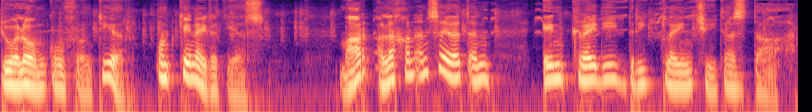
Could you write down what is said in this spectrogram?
Toe hulle hom konfronteer, ontken hy dit eers. Maar hulle gaan in sy hut in en kry die drie klein cheetahs daar.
